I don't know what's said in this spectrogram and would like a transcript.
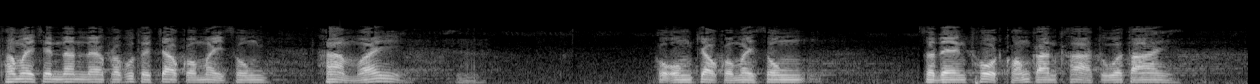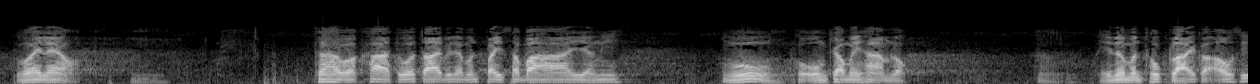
ถ้าไม่เช่นนั้นแล้วพระพุทธเจ้าก็ไม่ทรงห้ามไว้พระองค์เจ้าก็ไม่ทรง แสดงโทษของการฆ่าตัวตายไว้แล้ว ถ้าว่าฆ่าตัวตายไปแล้วมันไปสบายอย่างนี้โอ้พระองค์เจ้าไม่ห้ามหรอกเห็นว่ามันทุกข์หลายก็เอาสิ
